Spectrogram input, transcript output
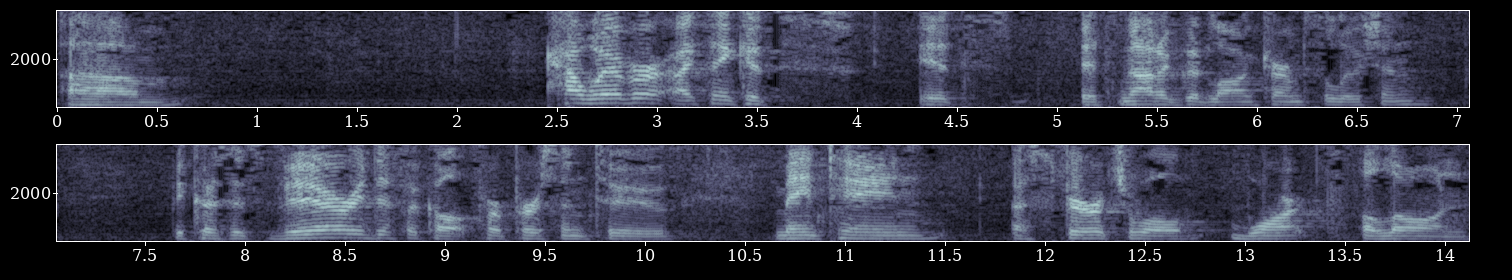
Um, However, I think it's, it's, it's not a good long-term solution because it's very difficult for a person to maintain a spiritual warmth alone.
